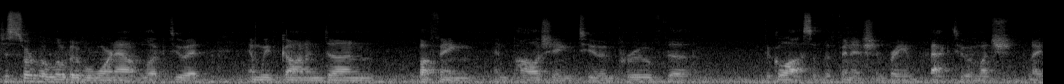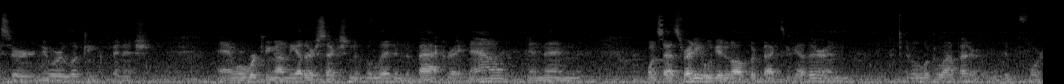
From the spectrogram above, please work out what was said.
just sort of a little bit of a worn out look to it. And we've gone and done buffing and polishing to improve the the gloss of the finish and bring it back to a much nicer, newer looking finish. And we're working on the other section of the lid in the back right now. And then once that's ready, we'll get it all put back together and it'll look a lot better than it did before.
